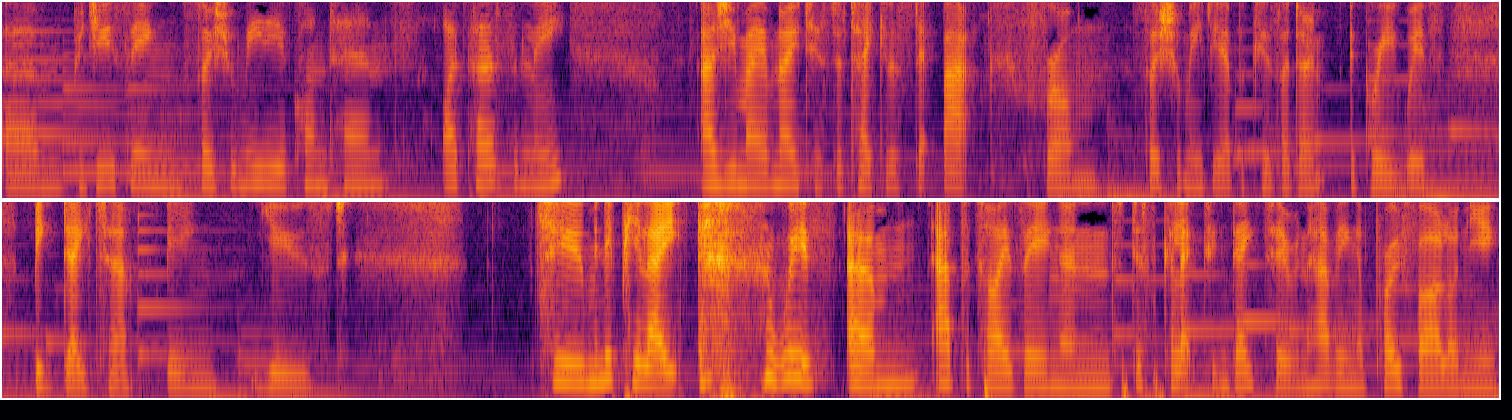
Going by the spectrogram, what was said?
um, producing social media content. I personally, as you may have noticed, have taken a step back from social media because I don't agree with big data being used to manipulate with um, advertising and just collecting data and having a profile on you.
